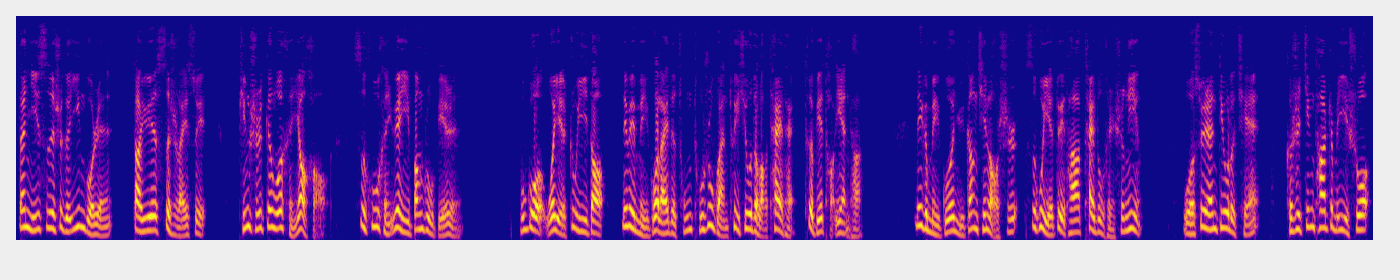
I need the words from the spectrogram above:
丹尼斯是个英国人，大约四十来岁，平时跟我很要好，似乎很愿意帮助别人。不过，我也注意到那位美国来的从图书馆退休的老太太特别讨厌他。那个美国女钢琴老师似乎也对他态度很生硬。我虽然丢了钱，可是经他这么一说，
